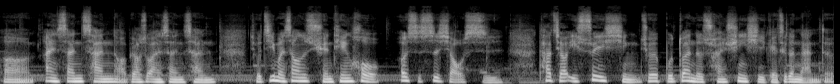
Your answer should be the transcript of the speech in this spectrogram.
呃按三餐啊，不要说按三餐，就基本上是全天候二十四小时，她只要一睡醒，就会不断的传讯息给这个男的，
